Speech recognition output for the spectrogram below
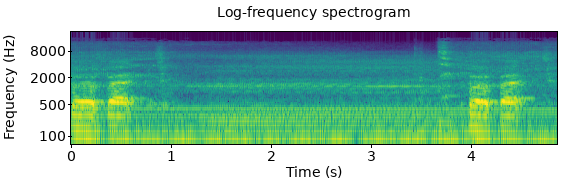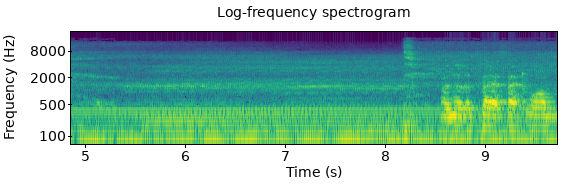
Perfect. Perfect. Another perfect one.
